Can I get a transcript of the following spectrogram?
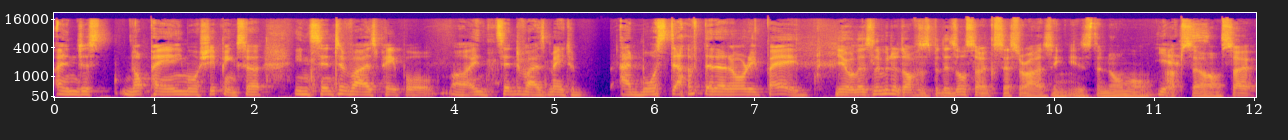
and just not pay any more shipping. So incentivize people, uh, incentivize me to add more stuff that I'd already paid. Yeah, well, there's limited offers, but there's also accessorizing is the normal Yes. upsell. So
